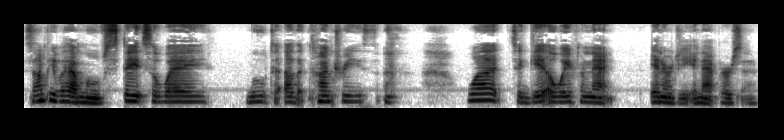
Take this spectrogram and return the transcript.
Some people have moved states away, moved to other countries. what? To get away from that energy in that person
